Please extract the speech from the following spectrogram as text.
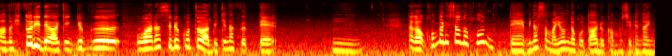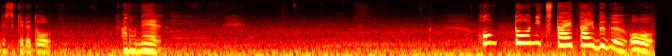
あの一人では結局終わらせることはできなくって、うん、だからこんまりさんの本って皆様読んだことあるかもしれないんですけれどあのね本当に伝えたい部分を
